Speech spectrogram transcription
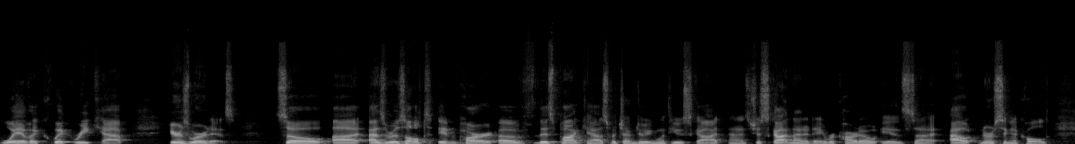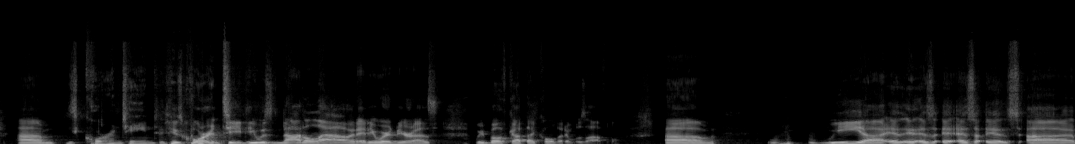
way of a quick recap, here's where it is. So, uh, as a result, in part of this podcast, which I'm doing with you, Scott, uh, it's just Scott and I today. Ricardo is uh, out nursing a cold. Um, he's quarantined. He's quarantined. He was not allowed anywhere near us. We both got that cold, and it was awful. Um, we, uh, as as as uh,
